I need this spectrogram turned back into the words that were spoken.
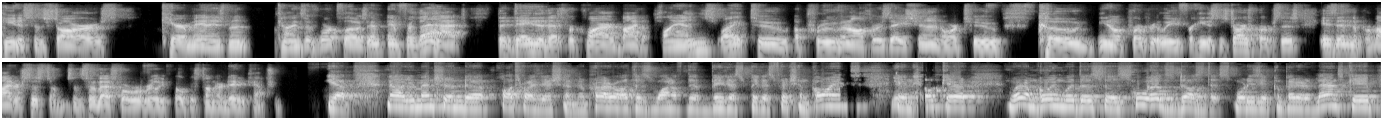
HEDIS and stars care management kinds of workflows. And, and for that the data that's required by the plans right to approve an authorization or to code you know appropriately for HEDIS and stars purposes is in the provider systems. And so that's where we're really focused on our data capture yeah. Now you mentioned uh, authorization, and prior auth is one of the biggest, biggest friction points yeah. in healthcare. Where I'm going with this is who else does this? What is your competitive landscape?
